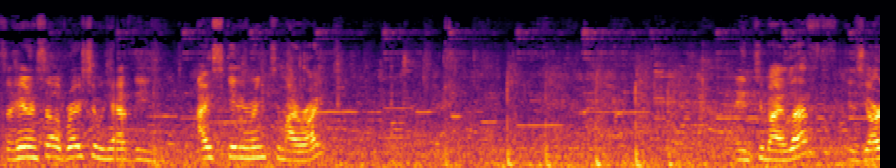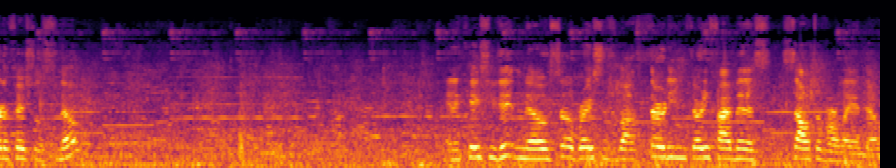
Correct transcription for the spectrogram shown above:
So here in celebration, we have the ice skating rink to my right. And to my left is the artificial snow. And in case you didn't know, Celebration is about 30, 35 minutes south of Orlando.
